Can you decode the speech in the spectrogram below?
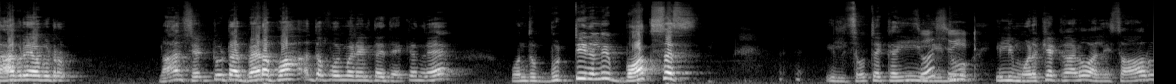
ಗಾಬರಿ ಆಗ್ಬಿಟ್ರು. ನಾನು ಸೆಟ್ ಊಟ ಬೇಡಪ್ಪ ಅಂತ ಫೋನ್ ಮಾಡಿ ಹೇಳ್ತಾ ಇದ್ದೆ. ಯಾಕಂದ್ರೆ ಒಂದು ಬುಟ್ಟಿನಲ್ಲಿ ಬಾಕ್ಸಸ್ ಇಲ್ಲಿ ಸೌತೆಕಾಯಿ ಇಲ್ಲಿ ಮೊಳಕೆ ಕಾಳು ಅಲ್ಲಿ ಸಾರು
